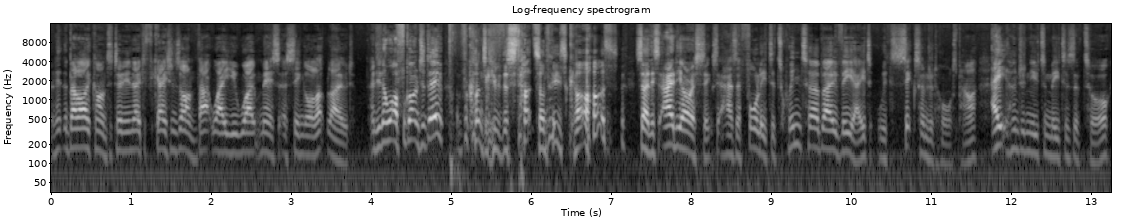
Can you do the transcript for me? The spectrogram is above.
and hit the bell icon to turn your notifications on. That way, you won't miss a single upload. And you know what I've forgotten to do? I've forgotten to give you the stats on these cars. so this Audi RS6, it has a 4 litre twin turbo V8 with 600 horsepower, 800 newton meters of torque.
